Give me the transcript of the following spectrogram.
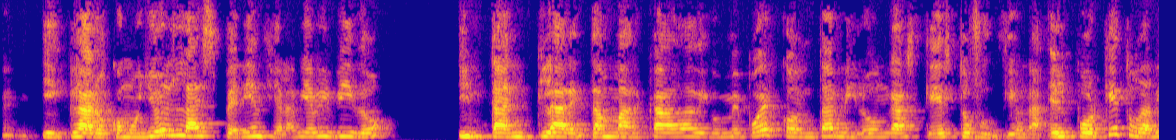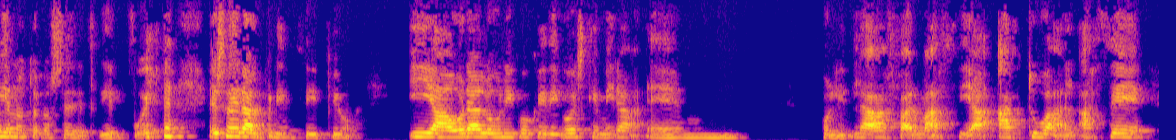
Y claro, como yo en la experiencia la había vivido y tan clara y tan marcada, digo, me puedes contar milongas que esto funciona. El por qué todavía no te lo sé decir, fue, eso era al principio. Y ahora lo único que digo es que, mira, em, la farmacia actual hace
